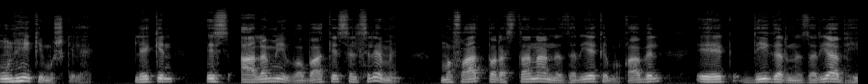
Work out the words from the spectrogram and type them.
انہی کی مشکل ہے۔ لیکن اس عالمی وبا کے سلسلے میں مفاد پرستانہ نظریے کے مقابل ایک دیگر نظریہ بھی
